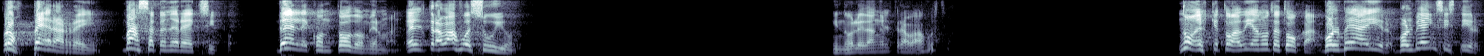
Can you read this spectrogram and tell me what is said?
Prospera, rey, vas a tener éxito. Dele con todo, mi hermano. El trabajo es suyo. Y no le dan el trabajo a usted. No, es que todavía no te toca. Volvé a ir, volvé a insistir.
